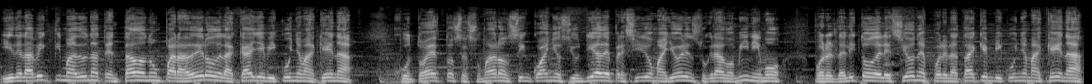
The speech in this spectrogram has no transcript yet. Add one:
y de la víctima de un atentado en un paradero de la calle Vicuña Maquena. Junto a esto se sumaron cinco años y un día de presidio mayor en su grado mínimo por el delito de lesiones por el ataque en Vicuña Maquena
